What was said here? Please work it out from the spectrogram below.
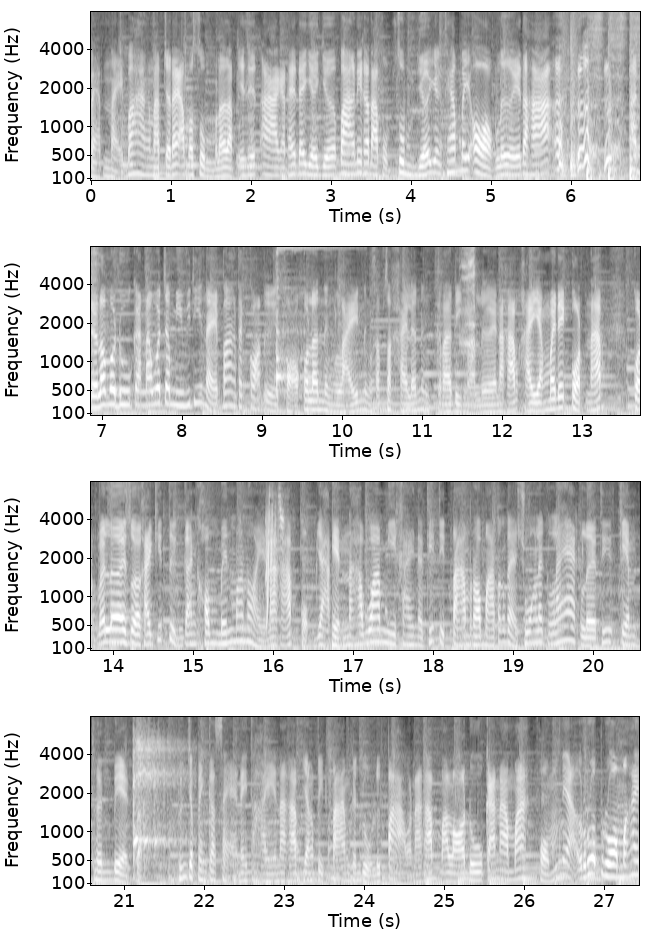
แบบไหนบ้างนะครับ จะได้เอามาสุ่มระดับ SSR กันให้ได้เยอะๆบ้างนี่ขนาดผมสุ่มเยอะยังแทบไม่ออกเลยนะฮะเดี๋ยวเรามาดูกันนะว่าจะมีวิธีไหนบ้างแต่ก่อนอื่นขอคนละ1ไลค์1ซับสไครต์และ1กระดิ่งก่อนเลยนะครับใครยังไม่ได้กดนะครับกดไว้เลยส่วนใครคิดถึงการคอมเมนต์มาหน่อยนะครับผมอยากเห็นนะครับว่ามีใครเนี่ยที่ติดตามเรามาตั้งแต่ช่วงแรก ๆ เลยที่เกมเทิร์นเบดแบบ เพิ่งจะเป็นกระแสในไทยนะครับ ยังติดตามกันอยู่หรือเปล่านะครับ มารอดูกันนะมาผมเนี่ยรวบรวมมาให้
